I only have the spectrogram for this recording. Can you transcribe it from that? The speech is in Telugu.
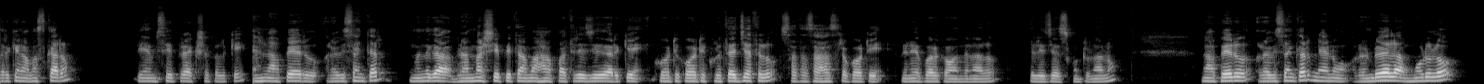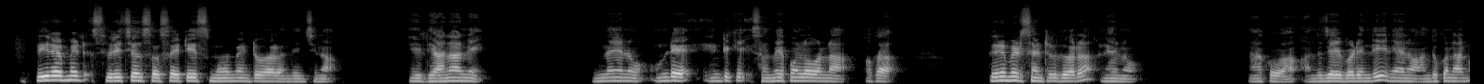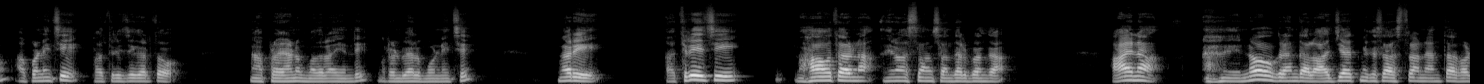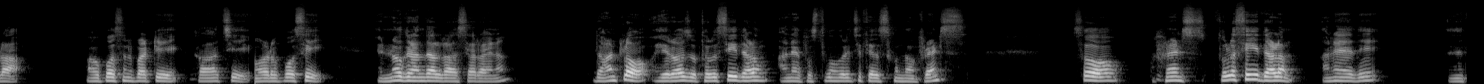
అందరికీ నమస్కారం. పిఎంసి ప్రేక్షకులకి నా పేరు రవిశంకర్. ముందుగా బ్రహ్మర్షి పితామహ పత్రిజీ గారికి కోటి కోటి కృతజ్ఞతలు శతసహస్ర కోటి వినయపూర్వక వందనాలు తెలియజేసుకుంటున్నాను. నా పేరు రవిశంకర్. నేను రెండు వేల మూడులో పిరమిడ్ స్పిరిచువల్ సొసైటీస్ మూవ్మెంట్ వారు అందించిన ఈ ధ్యానాన్ని నేను ఉండే ఇంటికి సమీపంలో ఉన్న ఒక పిరమిడ్ సెంటర్ ద్వారా నేను నాకు అందజేయబడింది. నేను అందుకున్నాను. అప్పటి నుంచి పత్రిజీ గారితో నా ప్రయాణం మొదలైంది రెండు వేల మూడు నుంచి. మరి పత్రిజీ మహావతరణ దినోత్సవం సందర్భంగా ఆయన ఎన్నో గ్రంథాలు ఆధ్యాత్మిక శాస్త్రాన్ని అంతా కూడా అవపోసను పట్టి కాచి ఓడపోసి ఎన్నో గ్రంథాలు రాశారు ఆయన. దాంట్లో ఈరోజు తులసీదళం అనే పుస్తకం గురించి తెలుసుకుందాం ఫ్రెండ్స్. సో ఫ్రెండ్స్ తులసీ దళం అనేది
